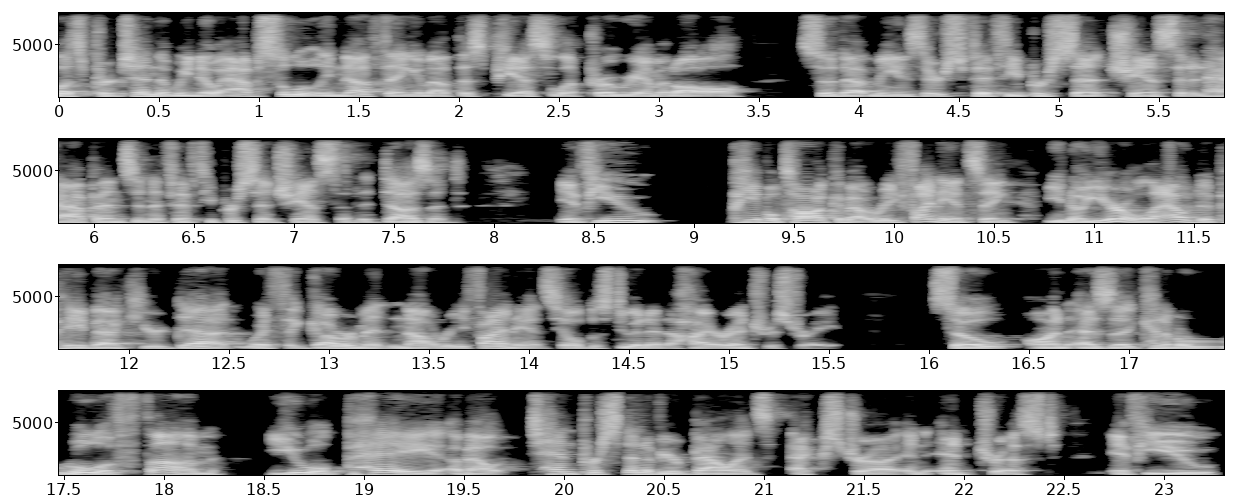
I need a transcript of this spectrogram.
let's pretend that we know absolutely nothing about this PSLF program at all so that means there's 50% chance that it happens and a 50% chance that it doesn't. If you people talk about refinancing, you know, you're allowed to pay back your debt with the government and not refinance. You'll just do it at a higher interest rate. So on as a kind of a rule of thumb, you will pay about 10% of your balance extra in interest if you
